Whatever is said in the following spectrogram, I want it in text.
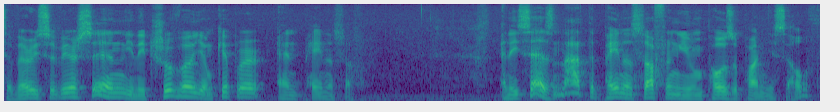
it's a very severe sin, you need tshuva, Yom Kippur, and pain and suffering. And he says, not the pain and suffering you impose upon yourself.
